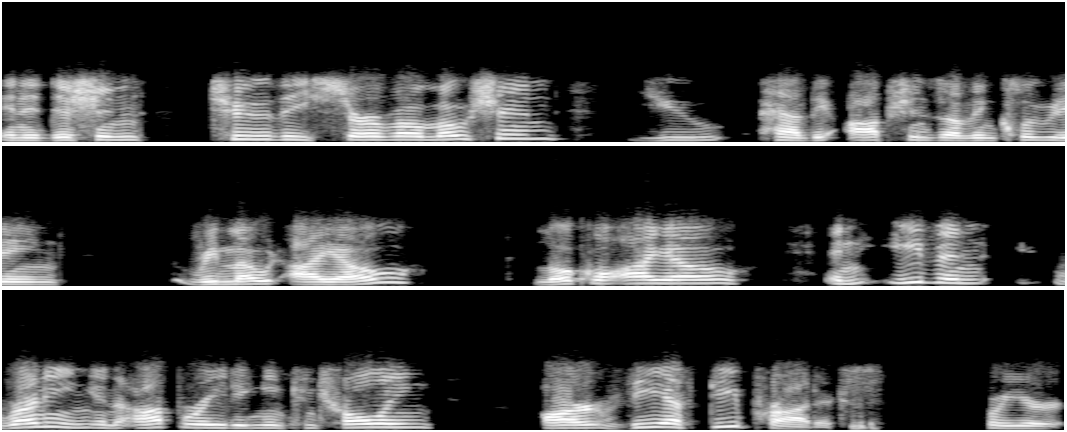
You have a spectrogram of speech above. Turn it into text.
In addition to the servo motion, you have the options of including remote I.O., local I.O., and even running and operating and controlling our VFD products for your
